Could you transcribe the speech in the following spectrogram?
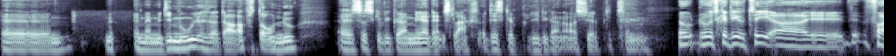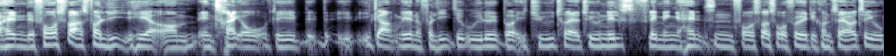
Øh, men med de muligheder, der opstår nu, øh, så skal vi gøre mere af den slags, og det skal politikerne også hjælpe lidt til. Nu, nu skal vi jo til at øh, forhandle forsvarsforlig her om en tre år. Det er i, i gang med, når forlig det udløber i 2023. Niels Flemming Hansen, forsvarsordfører i det konservative.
